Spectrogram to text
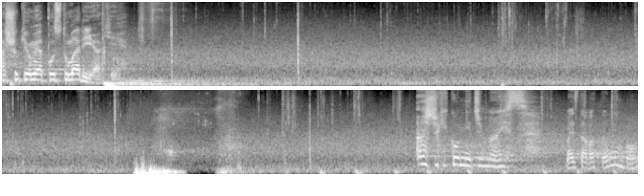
Acho que eu me acostumaria aqui. Acho que comi demais. Mas estava tão bom.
